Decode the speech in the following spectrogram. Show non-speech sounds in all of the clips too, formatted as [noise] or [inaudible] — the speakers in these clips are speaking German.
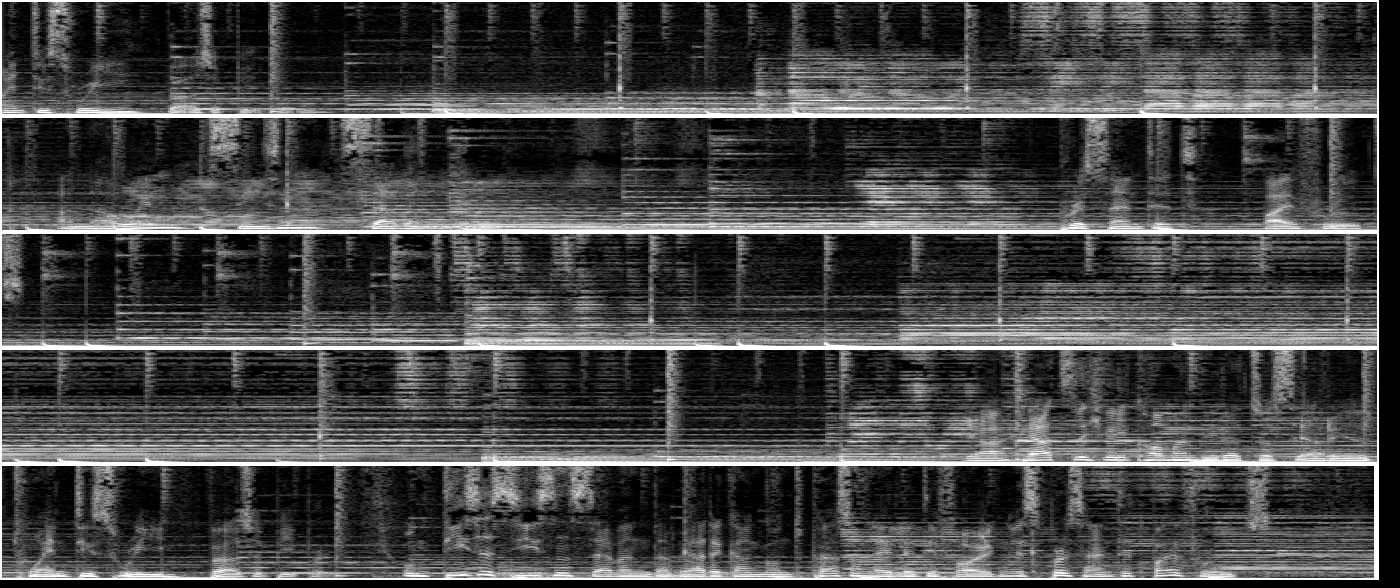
23 Börse People. In season 7. Presented by Fruits. Ja, herzlich willkommen wieder zur Serie 23 Börse People. Und diese Season 7 der Werdegang und Personality Folgen ist presented by Fruits.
